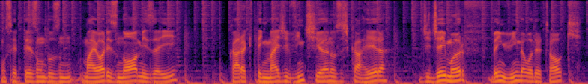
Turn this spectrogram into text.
com certeza um dos maiores nomes aí, o cara que tem mais de 20 anos de carreira, DJ Murph. Bem-vindo ao Undertalk.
